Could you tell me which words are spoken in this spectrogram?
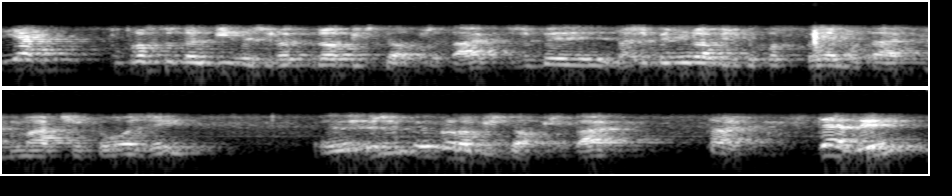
jak po prostu ten biznes ro- robić dobrze, tak? Żeby, żeby nie robić go po swojemu, tak jak Marcin Kołodziej, y, żeby go robić dobrze, tak? Tak. Wtedy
